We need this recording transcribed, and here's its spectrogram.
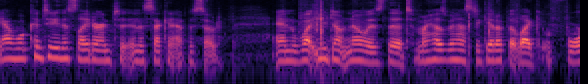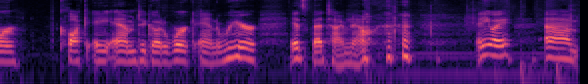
yeah, we'll continue this later into in the second episode. And what you don't know is that my husband has to get up at like four o'clock a.m. to go to work, and we're it's bedtime now. anyway, um,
